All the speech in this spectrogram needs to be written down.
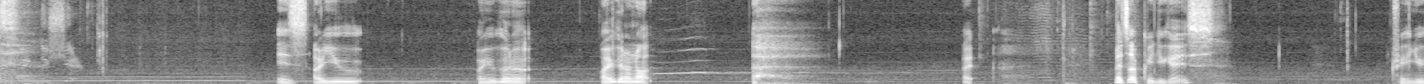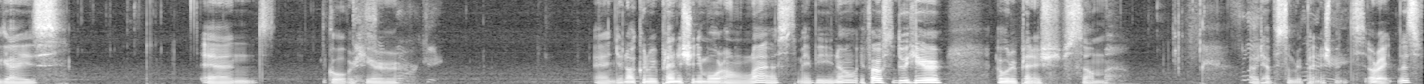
Leaving the ship. Is are you are you gonna are you gonna not I Let's upgrade you guys. Train you guys. And go over here. And you're not going to replenish anymore unless maybe you know if I was to do here I would replenish some I would have some replenishment all right let's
